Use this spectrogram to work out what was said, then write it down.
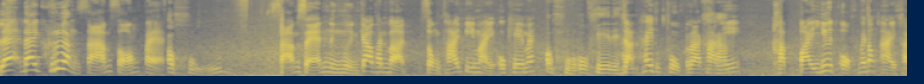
และได้เครื่อง 328 โอ้โห 319,000 บาท ส่งท้ายปีใหม่โอเคไหมโอ้โหโอเคดีฮะจัดให้ถูกๆ ราคานี้ ขับไปยืดอกไม่ต้องอายใคร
